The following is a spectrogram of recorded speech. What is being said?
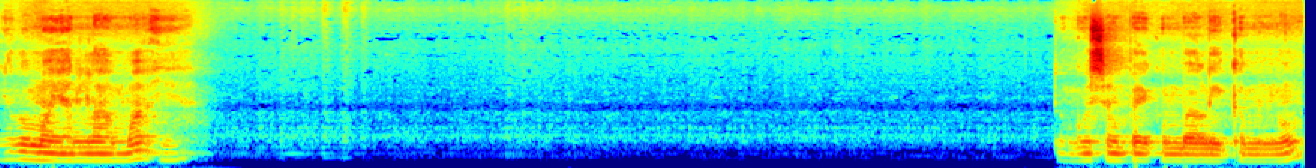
Ini lumayan lama ya. Tunggu sampai kembali ke menu.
